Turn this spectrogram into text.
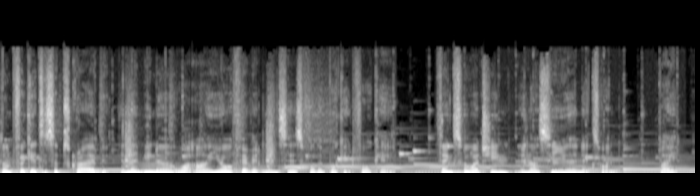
Don't forget to subscribe and let me know what are your favorite lenses for the Pocket 4K. Thanks for watching and I'll see you in the next one. Bye.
